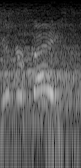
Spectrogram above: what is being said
in your face.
